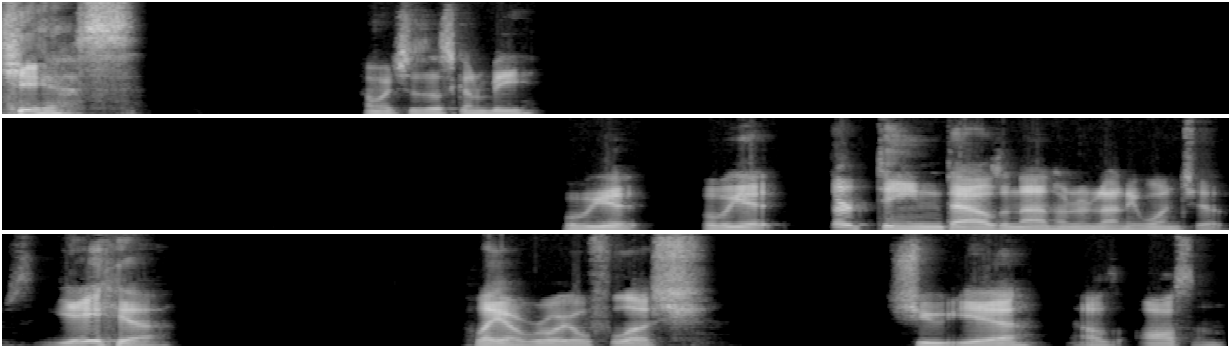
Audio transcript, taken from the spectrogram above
Yes. How much is this going to be? What we get? What we get? Thirteen thousand nine hundred ninety-one chips. Yeah. Play a royal flush. Shoot, yeah, that was awesome.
